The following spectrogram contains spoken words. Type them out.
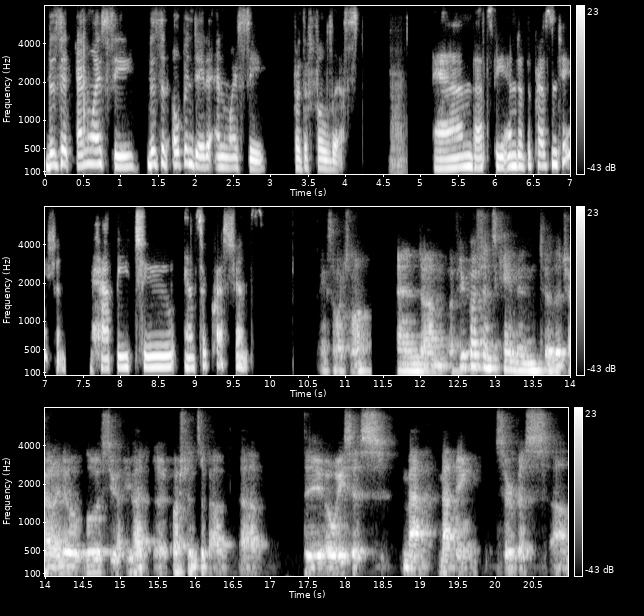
Visit NYC, visit Open Data NYC for the full list. And that's the end of the presentation. Happy to answer questions. Thanks so much, Simone. And um, a few questions came into the chat. I know, Louis, you, you had uh, questions about uh, the OASIS map mapping service. Um,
